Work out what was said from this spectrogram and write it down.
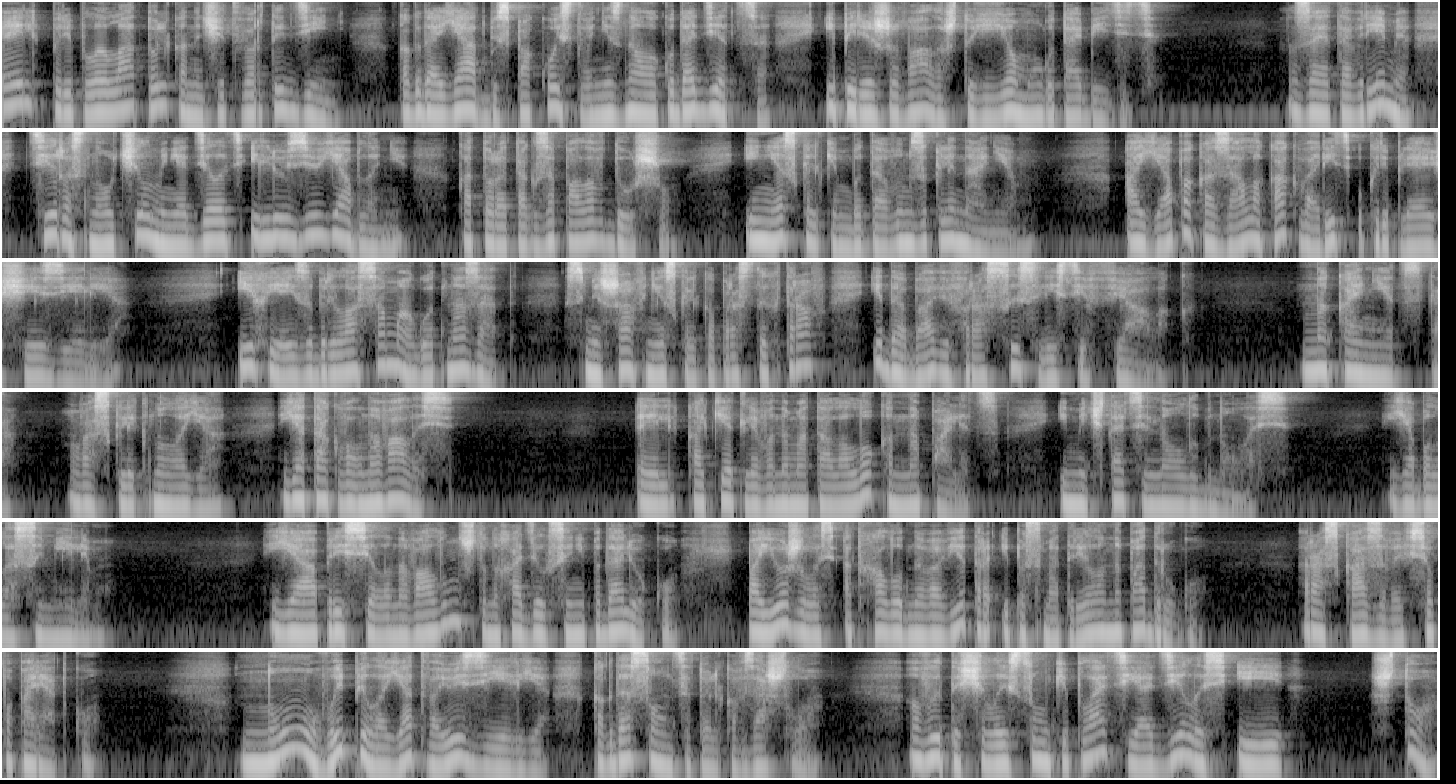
Эль приплыла только на четвертый день, когда я от беспокойства не знала, куда деться, и переживала, что ее могут обидеть. За это время Тирос научил меня делать иллюзию яблони, которая так запала в душу, и нескольким бытовым заклинаниям. А я показала, как варить укрепляющие зелья. Их я изобрела сама год назад, смешав несколько простых трав и добавив росы с листьев фиалок. «Наконец-то!» — воскликнула я. «Я так волновалась!» Эль кокетливо намотала локон на палец и мечтательно улыбнулась. Я была с Эмилем. Я присела на валун, что находился неподалеку, поежилась от холодного ветра и посмотрела на подругу. «Рассказывай все по порядку». «Ну, выпила я твое зелье, когда солнце только взошло. Вытащила из сумки платье, оделась и...» «Что?»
